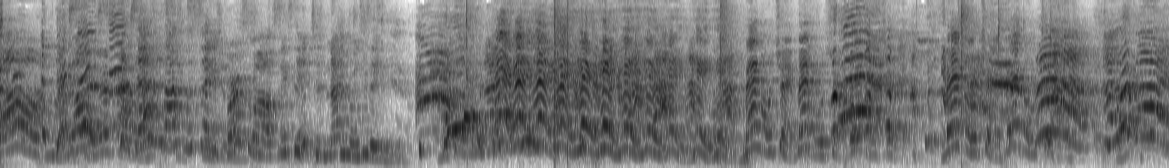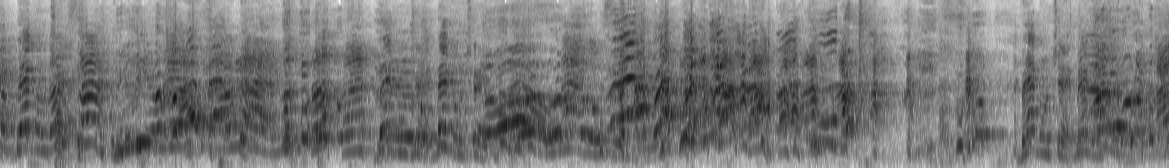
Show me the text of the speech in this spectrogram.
no, no, that's what I was gonna say. First of all, six inches not gonna send me. Because when I- hey, hey, hey, hey, hey, hey, hey, hey, hey. Back on track, back on track, check. Back up. I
